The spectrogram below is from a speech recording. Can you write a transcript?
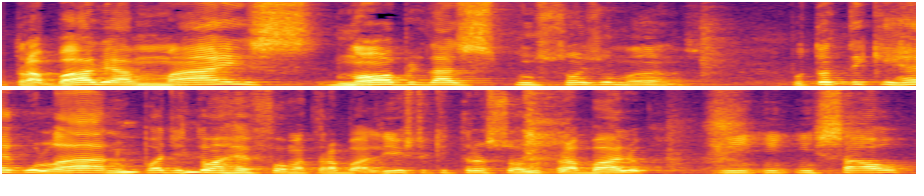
O trabalho é a mais nobre das funções humanas. Portanto, tem que regular, não pode ter uma reforma trabalhista que transforme o trabalho em, em, em sal.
